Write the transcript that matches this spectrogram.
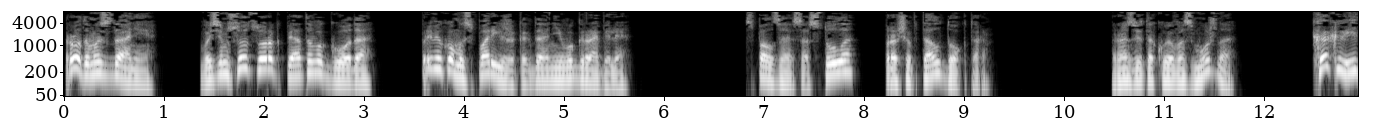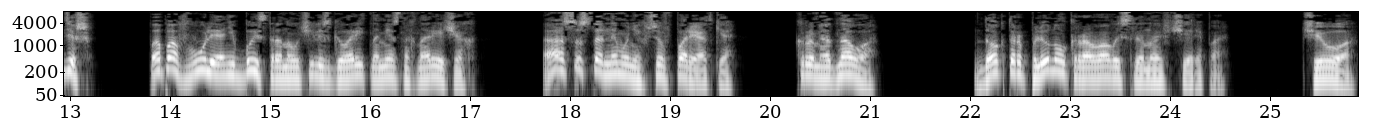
родом из Дании, 845 года. Прямиком из Парижа, когда они его грабили. Сползая со стула, прошептал доктор. «Разве такое возможно?» «Как видишь. Попав в Ули, они быстро научились говорить на местных наречиях, а с остальным у них все в порядке, кроме одного». Доктор плюнул кровавой слюной в черепа. «Чего?»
